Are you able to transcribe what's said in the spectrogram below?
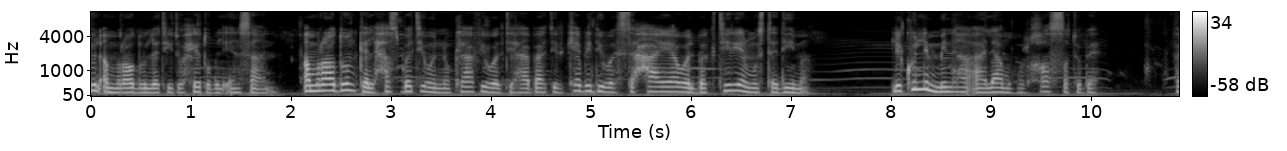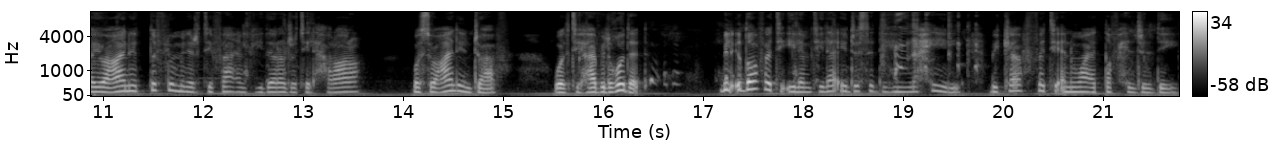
الأمراض التي تحيط بالإنسان. أمراض كالحصبة والنكاف والتهابات الكبد والسحايا والبكتيريا المستديمة. لكل منها آلامه الخاصة به. فيعاني الطفل من ارتفاع في درجة الحرارة وسعال جاف والتهاب الغدد. بالإضافة إلى امتلاء جسده النحيل بكافة أنواع الطفح الجلدي.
